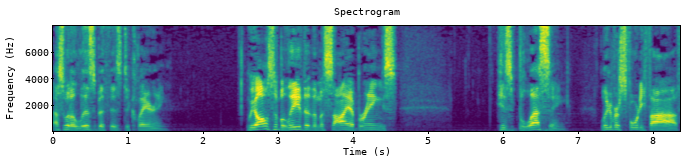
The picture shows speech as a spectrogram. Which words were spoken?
That's what Elizabeth is declaring. We also believe that the Messiah brings his blessing. Look at verse 45.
